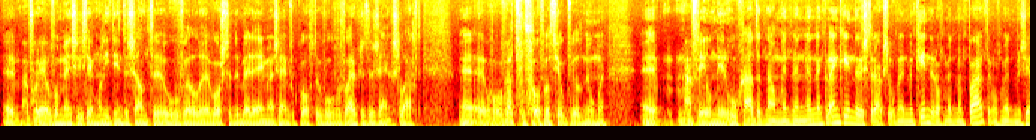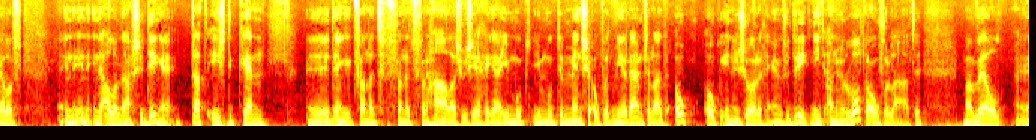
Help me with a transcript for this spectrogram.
Uh, maar voor heel veel mensen is het helemaal niet interessant... Uh, hoeveel worsten er bij de HEMA zijn verkocht... of hoeveel varkens er zijn geslacht. of wat voor voorbeeld je ook wilt noemen. maar veel meer, hoe gaat het nou met, met mijn kleinkinderen straks? Of met mijn kinderen, of met mijn partner, of met mezelf? In, in, in de alledaagse dingen. Dat is de kern uh, denk ik, van het, van het verhaal. Als we zeggen, ja, je moet, je moet de mensen ook wat meer ruimte laten. Ook, ook in hun zorgen en verdriet. Niet aan hun lot overlaten. Maar wel uh,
